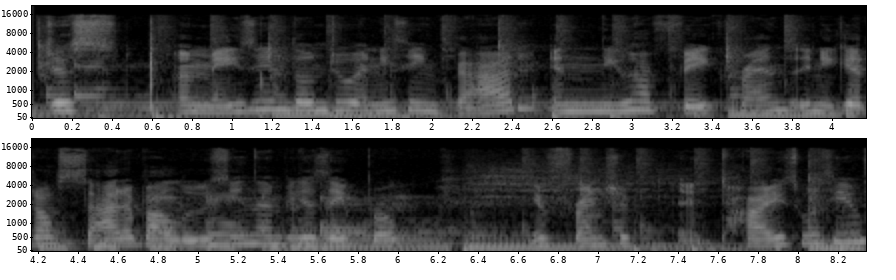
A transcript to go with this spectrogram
just amazing, don't do anything bad, and you have fake friends and you get all sad about losing them because they broke your friendship uh, ties with you.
